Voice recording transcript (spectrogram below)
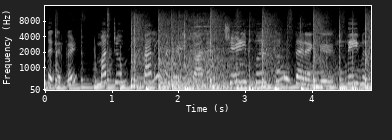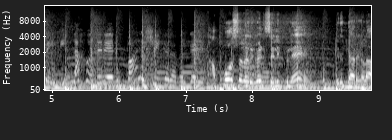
போதகர்கள் மற்றும் தலைவர்களுக்கான செழிப்பு கருத்தரங்கு. தெய்வ செய்தி சகோதரர் பாலசேகர் அவர்கள். அப்போசலர்கள் செழிப்பிலே இருந்தார்களா?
